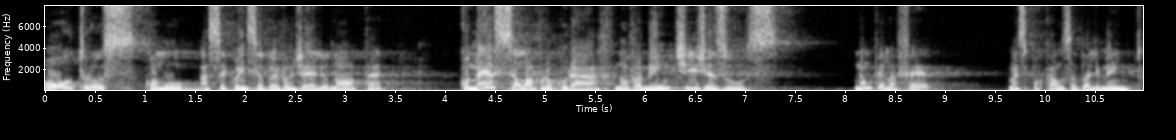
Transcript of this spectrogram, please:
Outros, como a sequência do Evangelho nota, começam a procurar novamente Jesus, não pela fé, mas por causa do alimento,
